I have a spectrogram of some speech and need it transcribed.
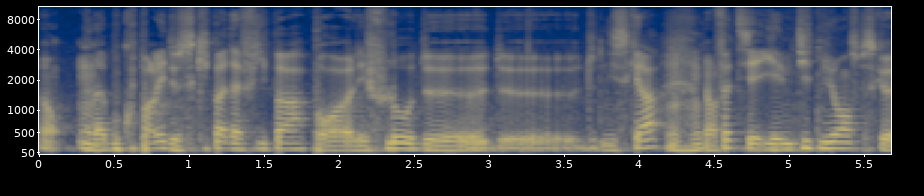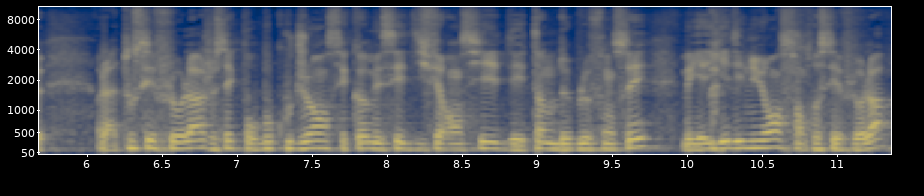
Alors, on a beaucoup parlé de Skipa da Flipa pour euh, les flows de, de, de Niska. Mais en fait, il y a- il y, a une petite nuance parce que voilà, tous ces flows-là, je sais que pour beaucoup de gens, c'est comme essayer de différencier des teintes de bleu foncé, mais il y, a- il y a des nuances entre ces flows-là.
